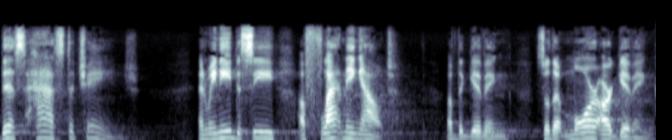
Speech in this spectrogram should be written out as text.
this has to change. And we need to see a flattening out of the giving so that more are giving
